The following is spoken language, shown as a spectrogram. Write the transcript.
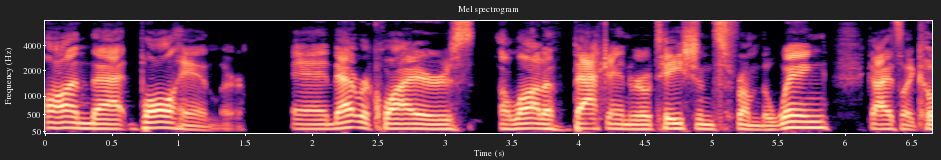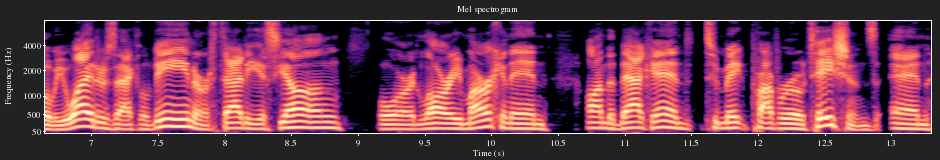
on that ball handler. And that requires a lot of back end rotations from the wing, guys like Coby White or Zach LaVine or Thaddeus Young or Lauri Markkanen on the back end to make proper rotations. And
